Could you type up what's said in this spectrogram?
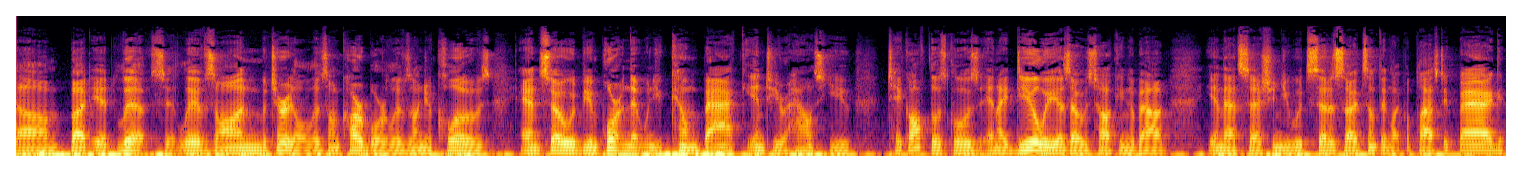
Um, but it lives. It lives on material, lives on cardboard, lives on your clothes. And so it would be important that when you come back into your house, you take off those clothes. And ideally, as I was talking about in that session, you would set aside something like a plastic bag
